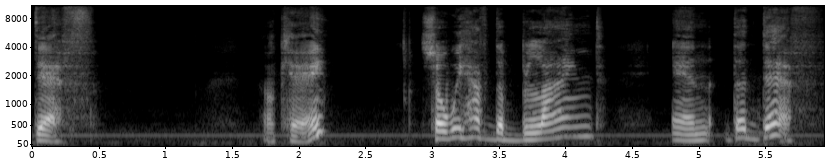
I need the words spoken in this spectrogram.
Deaf. Okay? So we have the blind and the deaf.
